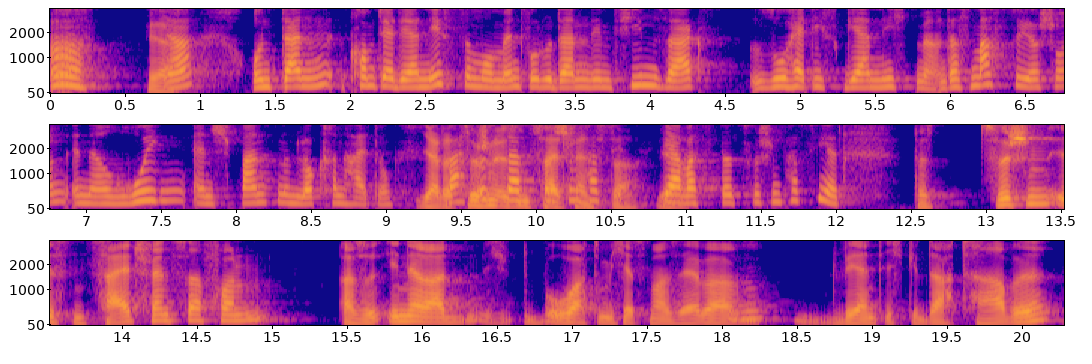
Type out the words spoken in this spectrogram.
ah, Ja. ja. Und dann kommt ja der nächste Moment, wo du dann dem Team sagst, so hätte ich es gern nicht mehr. Und das machst du ja schon in einer ruhigen, entspannten und lockeren Haltung. Ja, Was dazwischen ist ein dazwischen Zeitfenster. passiert? Ja. Ja. was ist dazwischen passiert? Dazwischen ist ein Zeitfenster von, also innerer, ich beobachte mich jetzt mal selber, während ich gedacht habe.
